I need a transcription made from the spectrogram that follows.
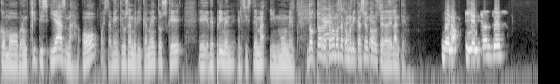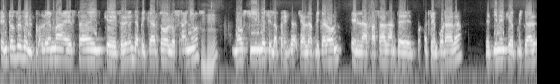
como bronquitis y asma, o pues también que usan medicamentos que eh, deprimen el sistema inmune. Doctor, retomamos la comunicación con usted, adelante. Bueno, y entonces, entonces el problema está en que se deben de aplicar todos los años. No sirve si la, se le aplicaron en la pasada ante, temporada se tiene que aplicar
